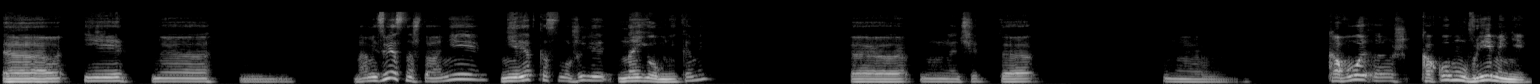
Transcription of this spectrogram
Э, и нам известно, что они нередко служили наемниками. Значит, кого, к какому времени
